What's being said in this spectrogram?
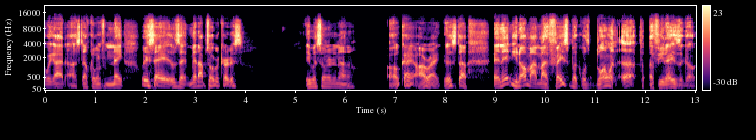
we got uh, stuff coming from Nate. What do you say? It was at mid October, Curtis? Even sooner than that, huh? Okay, all right, good stuff. And then you know, my my Facebook was blowing up a few days ago.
